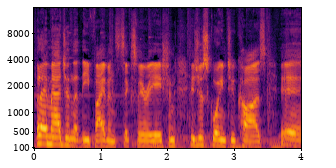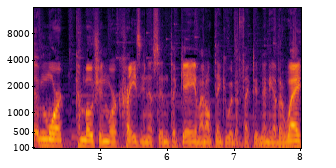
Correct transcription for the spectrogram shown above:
but I imagine that the 5 and 6 variation is just going to cause uh, more commotion, more craziness in the game. I don't think it would affect it in any other way.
